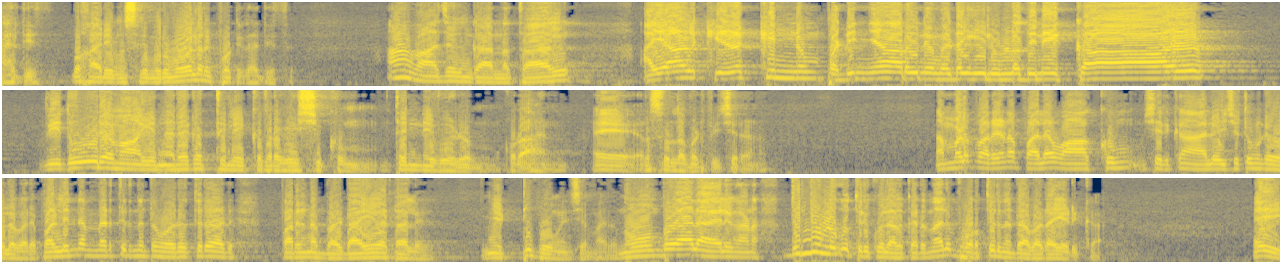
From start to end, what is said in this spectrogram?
ഹദീസ്. മുസ്ലിം ഒരുപോലെ റിപ്പോർട്ട് ചെയ്ത ഹദീസ്. ആ വാചകം കാരണത്താൽ അയാൾ കിഴക്കിനും പടിഞ്ഞാറിനും ഇടയിലുള്ളതിനേക്കാൾ വിദൂരമായി നരകത്തിലേക്ക് പ്രവേശിക്കും. തെന്നി വീഴും ഖുർആൻ. ഏ റസൂള്ള പഠിപ്പിച്ചതാണ് നമ്മൾ പറയണ പല വാക്കും ശരിക്കും ആലോചിച്ചിട്ടും കൂടി പോലെ പറയാം. പള്ളിന്റെ അമ്മരത്തിരുന്നിട്ട് ഓരോരുത്തരും പറയണ ബഡായി കേട്ടാൽ ഞെട്ടിപ്പോ മനുഷ്യന്മാർ നോമ്പുകാലായാലും കാണാം. ഇതിന്റെ ഉള്ളിൽ കുത്തിരിക്കൂല ആൾക്കാർ എന്നാലും പുറത്തിരുന്നിട്ട് ബഡായി എടുക്കുക ഏയ്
